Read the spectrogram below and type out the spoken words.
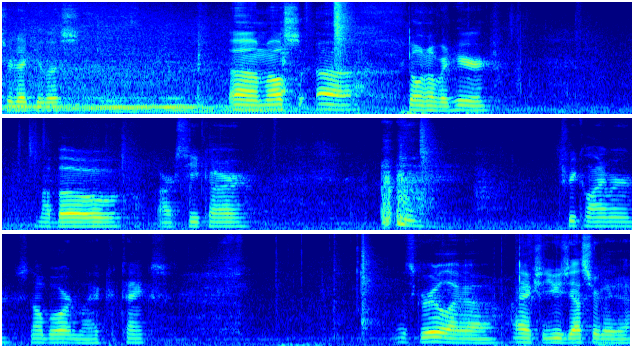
It's ridiculous. Um, also uh, going over here. My bow, RC car, tree climber, snowboard, my tanks. This grill I uh, I actually used yesterday to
